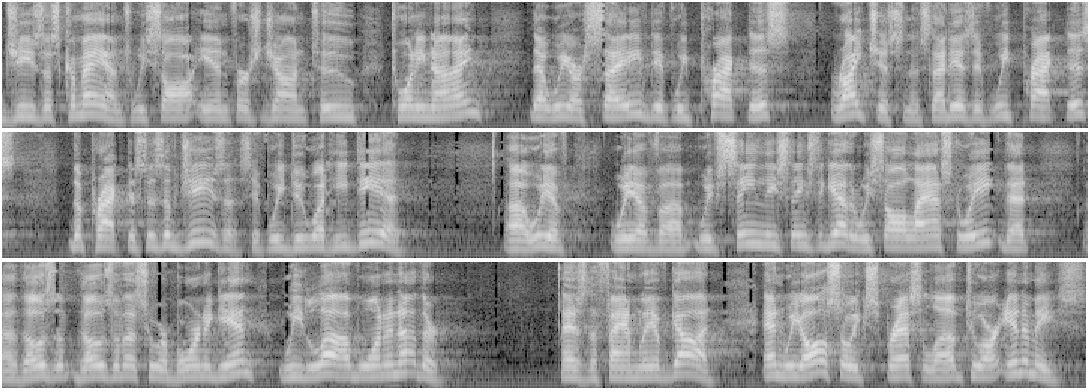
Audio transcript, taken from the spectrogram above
Jesus' commands. We saw in 1 John 2 29 that we are saved if we practice righteousness. That is, if we practice the practices of Jesus, if we do what he did. Uh, we have, we have uh, we've seen these things together. We saw last week that uh, those, of, those of us who are born again, we love one another as the family of God. And we also express love to our enemies.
